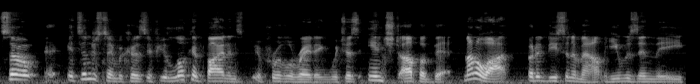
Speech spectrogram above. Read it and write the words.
So it's interesting because if you look at Biden's approval rating, which has inched up a bit, not a lot, but a decent amount, he was in the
